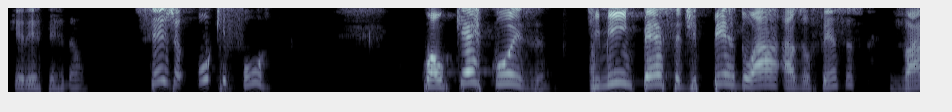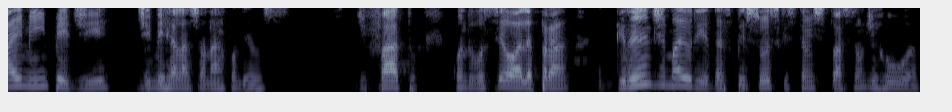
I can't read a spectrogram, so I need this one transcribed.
querer perdão. Seja o que for. Qualquer coisa que me impeça de perdoar as ofensas vai me impedir de me relacionar com Deus. De fato, quando você olha para a grande maioria das pessoas que estão em situação de rua,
